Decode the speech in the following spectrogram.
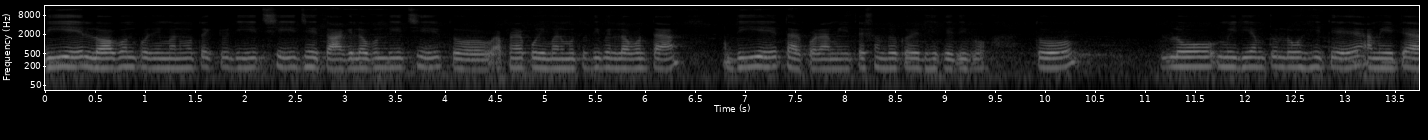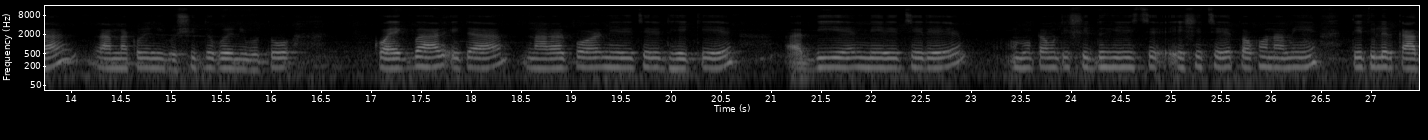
দিয়ে লবণ পরিমাণ মতো একটু দিয়েছি, যেহেতু আগে লবণ দিয়েছি, তো আপনারা পরিমাণ মতো দিবেন লবণটা। দিয়ে তারপর আমি এটা সুন্দর করে ঢেকে দিব। তো লো, মিডিয়াম টু লো হিটে আমি এটা রান্না করে নিব, সিদ্ধ করে নিব। তো কয়েকবার এটা নাড়ার পর নেড়ে চেড়ে ঢেকে দিয়ে নেড়ে চেড়ে মোটামুটি সিদ্ধ হয়ে এসে- এসেছে, তখন আমি তেঁতুলের কাঠ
